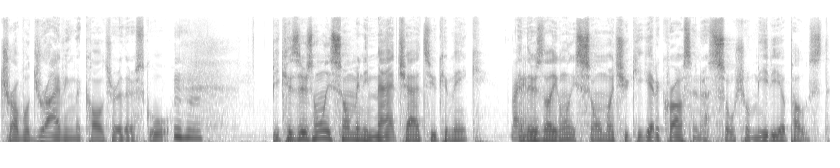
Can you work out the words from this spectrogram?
trouble driving the culture of their school Mm-hmm. Because there's only so many mat chats you can make, Right. and there's like only so much you could get across in a social media post.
